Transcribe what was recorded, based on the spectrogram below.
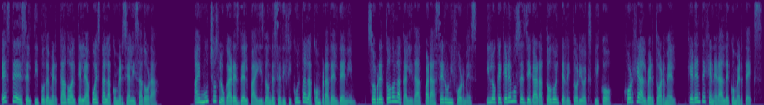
Este es el tipo de mercado al que le apuesta la comercializadora. Hay muchos lugares del país donde se dificulta la compra del denim, sobre todo la calidad para hacer uniformes, y lo que queremos es llegar a todo el territorio, explicó Jorge Alberto Armel, gerente general de Comertex.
